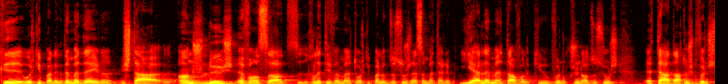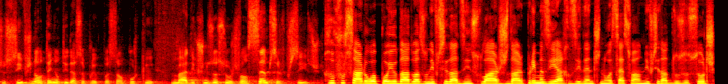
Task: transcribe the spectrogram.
que o arquipélago da Madeira está anos-luz avançado relativamente ao arquipélago dos Açores nessa matéria. E é lamentável que o Governo Regional dos Açores até à data, os governos sucessivos não tenham tido essa preocupação, porque médicos nos Açores vão sempre ser precisos. Reforçar o apoio dado às universidades insulares, dar primazia a residentes no acesso à Universidade dos Açores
